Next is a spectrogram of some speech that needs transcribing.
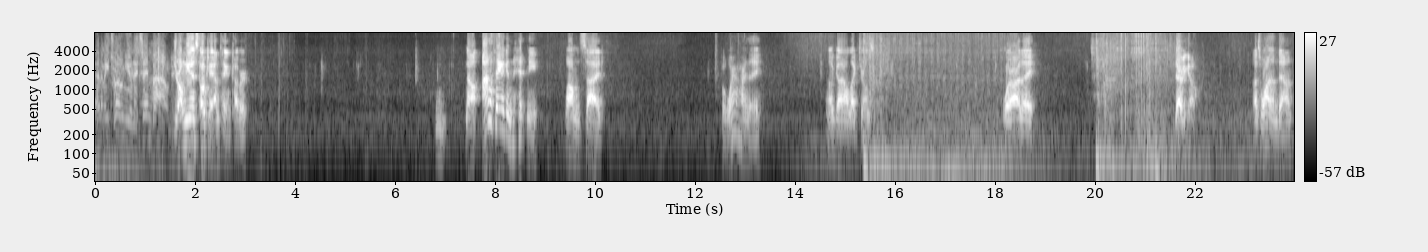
Enemy drone units inbound. Drone units? Okay, I'm taking cover. Now, I don't think it can hit me while I'm inside. But where are they? Oh god, I don't like drones. Where are they? There we go. That's one of them down.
